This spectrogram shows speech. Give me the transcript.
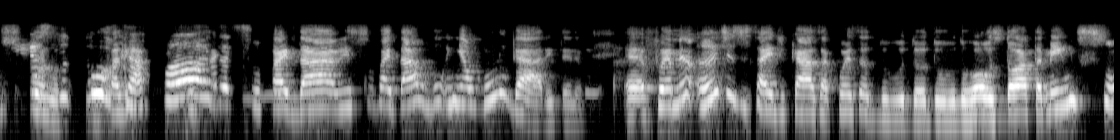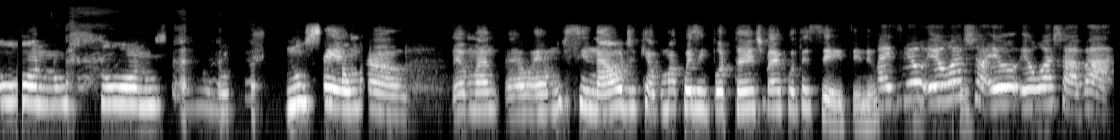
Isso, Turca, acorda! Isso vai dar, isso vai dar em algum lugar, entendeu? É, foi antes de sair de casa, a coisa do, do, do, do Rose Door também, um sono, um sono, um sono. Não sei, é uma é, uma, é, é, um sinal de que alguma coisa importante vai acontecer, entendeu? Mas eu, eu, achava, eu, eu achava, ah,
